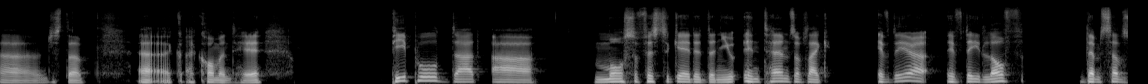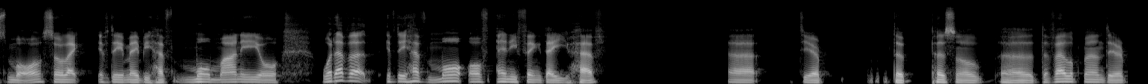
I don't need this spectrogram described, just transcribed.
uh, just a, a a comment here. People that are more sophisticated than you in terms of like, if they are if they love themselves more, so like if they maybe have more money or whatever, if they have more of anything that you have, uh, their the personal uh, development, their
